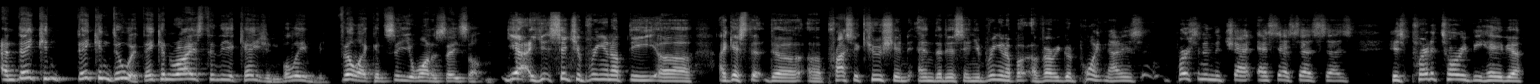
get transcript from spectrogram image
And they can they can do it. They can rise to the occasion. Believe me, Phil. I can see you want to say something. Yeah, since you're bringing up the, uh, I guess the the uh, prosecution end of this, and you're bringing up a, a very good point. Now, this person in the chat, SSS says his predatory behavior.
